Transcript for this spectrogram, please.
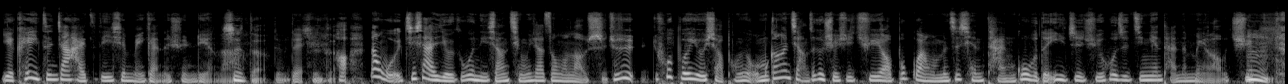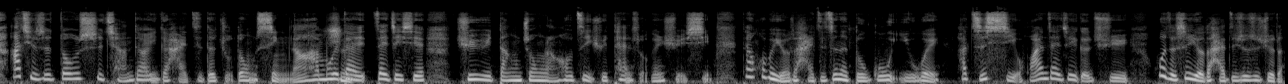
也可以增加孩子的一些美感的训练了。是的，对不对？是的。好，那我接下来有一个问题想请问一下中文老师，就是会不会有小朋友？我们刚刚讲这个学习区哦。不管我们之前谈过的益智区，或是今天谈的美劳区，嗯，它其实都是强调一个孩子的主动性，然后他们会在在这些区域当中，然后自己去探索跟学习。但会不会有的孩子真的独孤一味，他只喜欢在这个区，或者是有的孩子就是觉得，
